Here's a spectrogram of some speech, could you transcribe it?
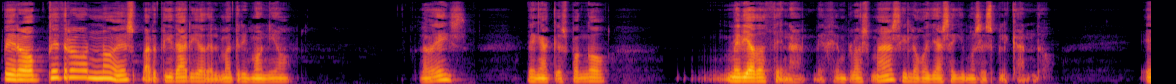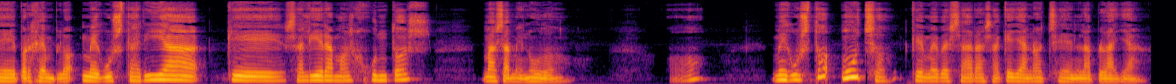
pero Pedro no es partidario del matrimonio. ¿Lo veis? Venga, que os pongo media docena de ejemplos más y luego ya seguimos explicando. Eh, por ejemplo, me gustaría que saliéramos juntos más a menudo. Oh, me gustó mucho que me besaras aquella noche en la playa.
